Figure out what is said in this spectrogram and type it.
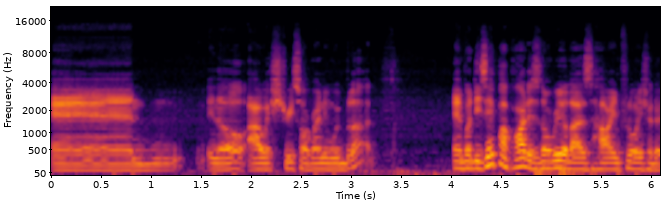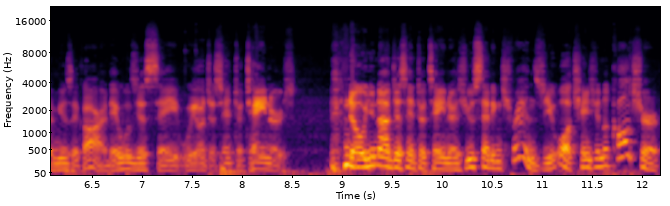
and you know, our streets are running with blood. And but these hip hop artists don't realize how influential their music are. They will just say, "We are just entertainers." no, you're not just entertainers. You're setting trends. You are changing the culture.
